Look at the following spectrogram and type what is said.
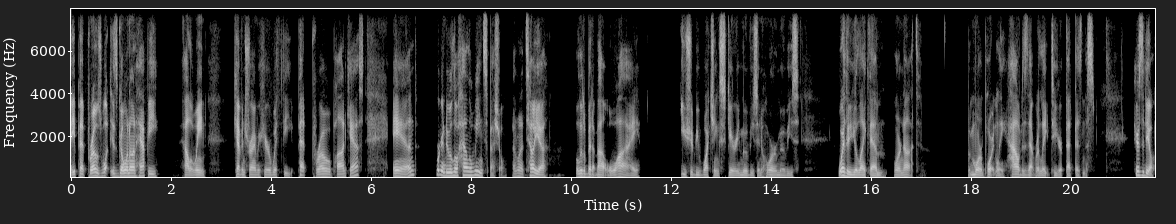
Hey, Pet Pros, what is going on? Happy Halloween. Kevin Schreiber here with the Pet Pro podcast, and we're going to do a little Halloween special. I want to tell you a little bit about why you should be watching scary movies and horror movies, whether you like them or not. But more importantly, how does that relate to your pet business? Here's the deal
